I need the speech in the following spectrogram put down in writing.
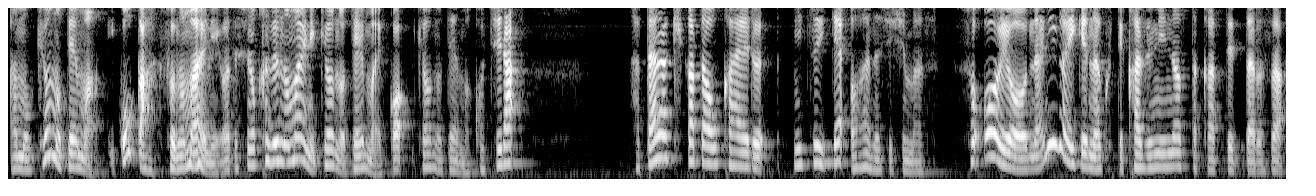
あ、もう今日のテーマ行こうか。その前に。私の風の前に今日のテーマ行こう。今日のテーマこちら。働き方を変えるについてお話しします。そうよ。何がいけなくて風邪になったかって言ったらさ、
